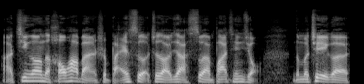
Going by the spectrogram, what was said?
啊。金刚的豪华版是白色，指导价四万八千九，那么这个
